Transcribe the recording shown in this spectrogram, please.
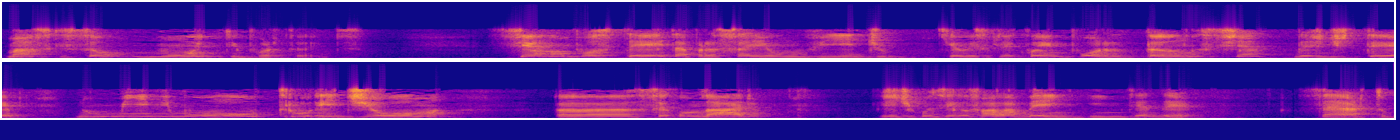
mas que são muito importantes. Se eu não postei, tá para sair um vídeo que eu explico a importância da gente ter, no mínimo, outro idioma uh, secundário que a gente consiga falar bem e entender, certo?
